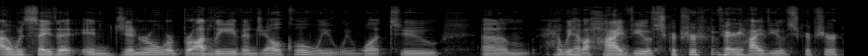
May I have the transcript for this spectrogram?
I would say that in general we're broadly evangelical. We we want to um, we have a high view of Scripture, very high view of Scripture.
